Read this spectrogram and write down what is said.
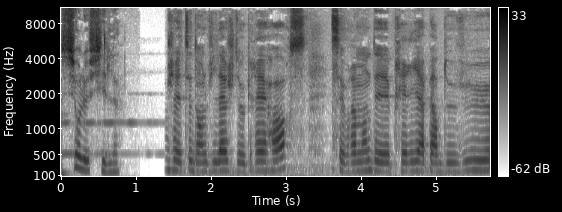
Sur le fil. J'ai été dans le village de Greyhorse. C'est vraiment des prairies à perte de vue.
